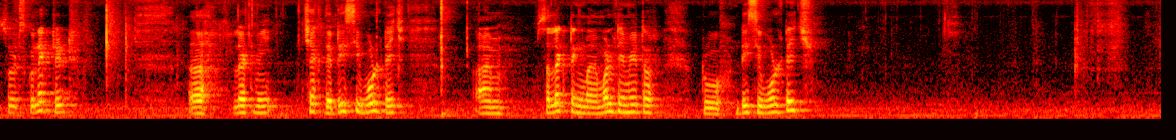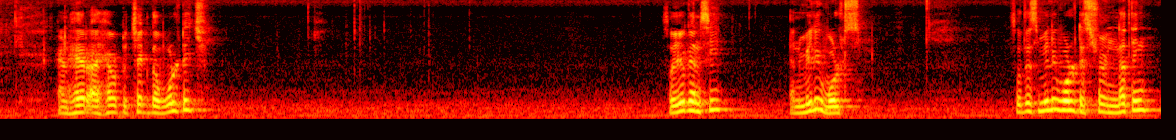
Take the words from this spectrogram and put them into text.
So it's connected. Uh, let me check the DC voltage. I'm selecting my multimeter to DC voltage. And here I have to check the voltage So you can see in millivolts. So this millivolt is showing nothing,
